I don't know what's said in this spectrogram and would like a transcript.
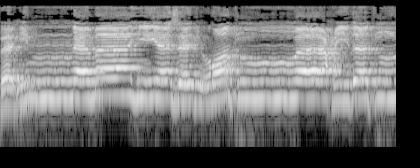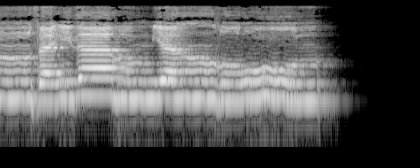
فإنما هي زجرة واحدة فإذا هم ينظرون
